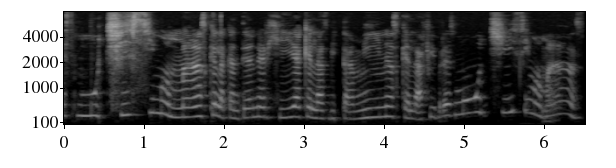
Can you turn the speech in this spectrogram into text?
Es muchísimo más que la cantidad de energía, que las vitaminas, que la fibra, es muchísimo más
